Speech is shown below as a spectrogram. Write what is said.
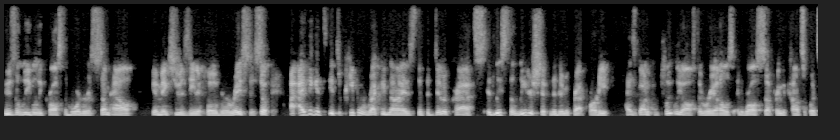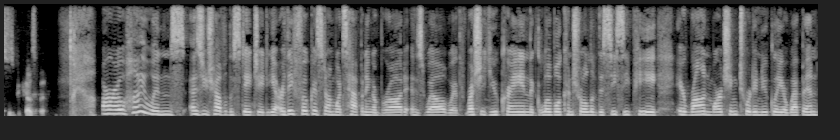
who's illegally crossed the border is somehow it makes you a xenophobe or a racist. So I think it's it's people recognize that the Democrats, at least the leadership of the Democrat Party, has gone completely off the rails, and we're all suffering the consequences because of it. Are Ohioans, as you travel the state, JD, are they focused on what's happening abroad as well with Russia, Ukraine, the global control of the CCP, Iran marching toward a nuclear weapon?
